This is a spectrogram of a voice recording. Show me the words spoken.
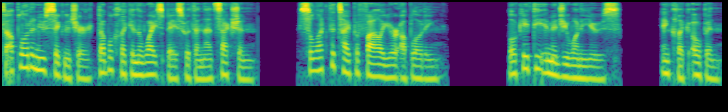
To upload a new signature, double-click in the white space within that section. Select the type of file you're uploading. Locate the image you want to use, and click Open.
